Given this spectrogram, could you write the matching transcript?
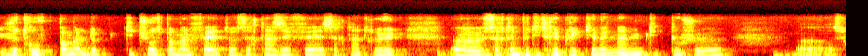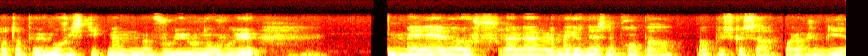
Je trouve pas mal de petites choses pas mal faites, certains effets, certains trucs, euh, certaines petites répliques qui avaient même une petite touche, euh, euh, soit un peu humoristique, même voulu ou non voulu. Mais la, la- la mayonnaise ne prend pas, pas plus que ça. Voilà, je me dis,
